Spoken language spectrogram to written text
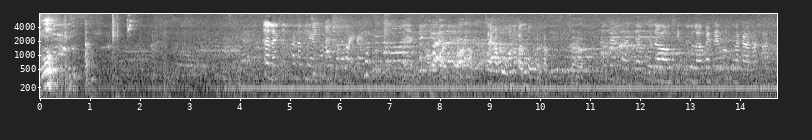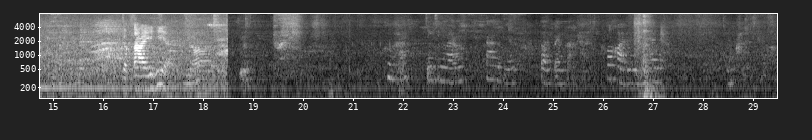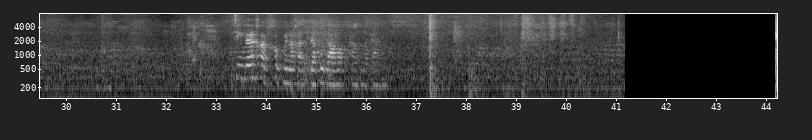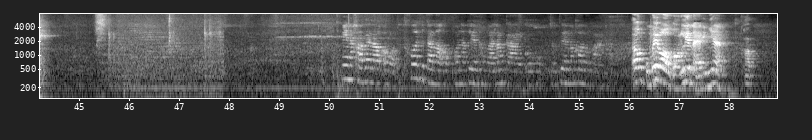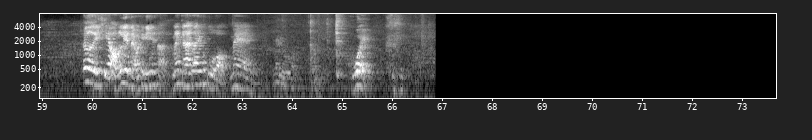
โอ้เกิดอะไรขึ้นคะนักเรียนทำไมต้องต่อยกันใช่ครับครูเขามาต่อยพวกผมก่อนครับใช่ครับโอเคค่ะเดี๋ยวครูจะลองคิดดูแล้วไปแจ้งผู้ราการนะคะ เกือบตายไอ้เฮียคะจริงๆแล้วต้าแบบเนี้ยต่อยเปรมกับพ่อขาดูได้ไหมจริงด้วย ค่ะขอบคุณนะคะ เดี๋ยวครูจะบอกทางตุลาการนี่นะคะเวลาออกโทษคือการลาออกเพราะนักเรียนทำร้ายร่างกายโกหกจนเพื่อนต้องเข้าโรงพยาบาลค่ะ เอ้าผมไม่ออกออกเรียนไหนอะไรเงี้ย ครับ เออไอ้เฮียออกเรียนไหนวะทีนี้ไอ้สัตว์แม่งจะไล่พวกกูออกแม่ง ไม่รู้คุ 会。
